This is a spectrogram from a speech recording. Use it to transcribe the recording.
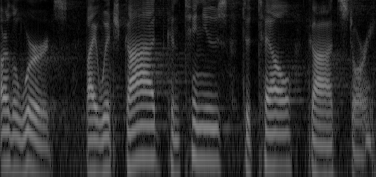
are the words by which God continues to tell God's story.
